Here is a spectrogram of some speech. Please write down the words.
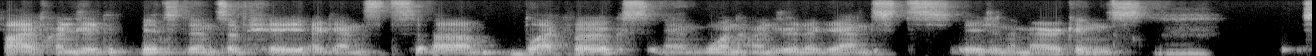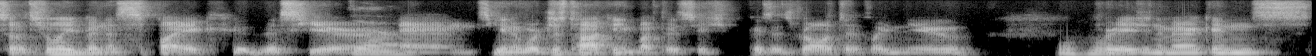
500 incidents of hate against um, Black folks and 100 against Asian Americans. Mhm. So it's really been a spike this year. Yeah. And, you know, we're just talking about this issue because it's relatively new Mhm. for Asian Americans.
